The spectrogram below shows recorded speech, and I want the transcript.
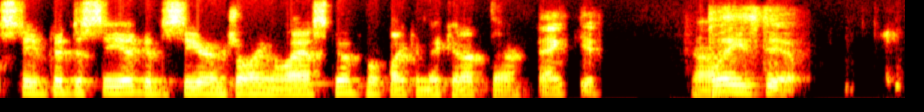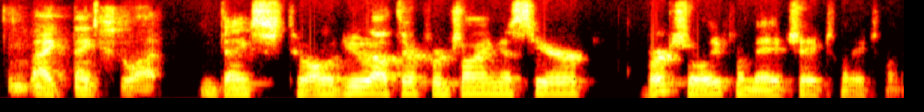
Steve, good to see you. Good to see you're enjoying Alaska. Hope I can make it up there. Thank you. All Please right. do. Mike, thanks a lot. Thanks to all of you out there for joining us here virtually from AHA 2020.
